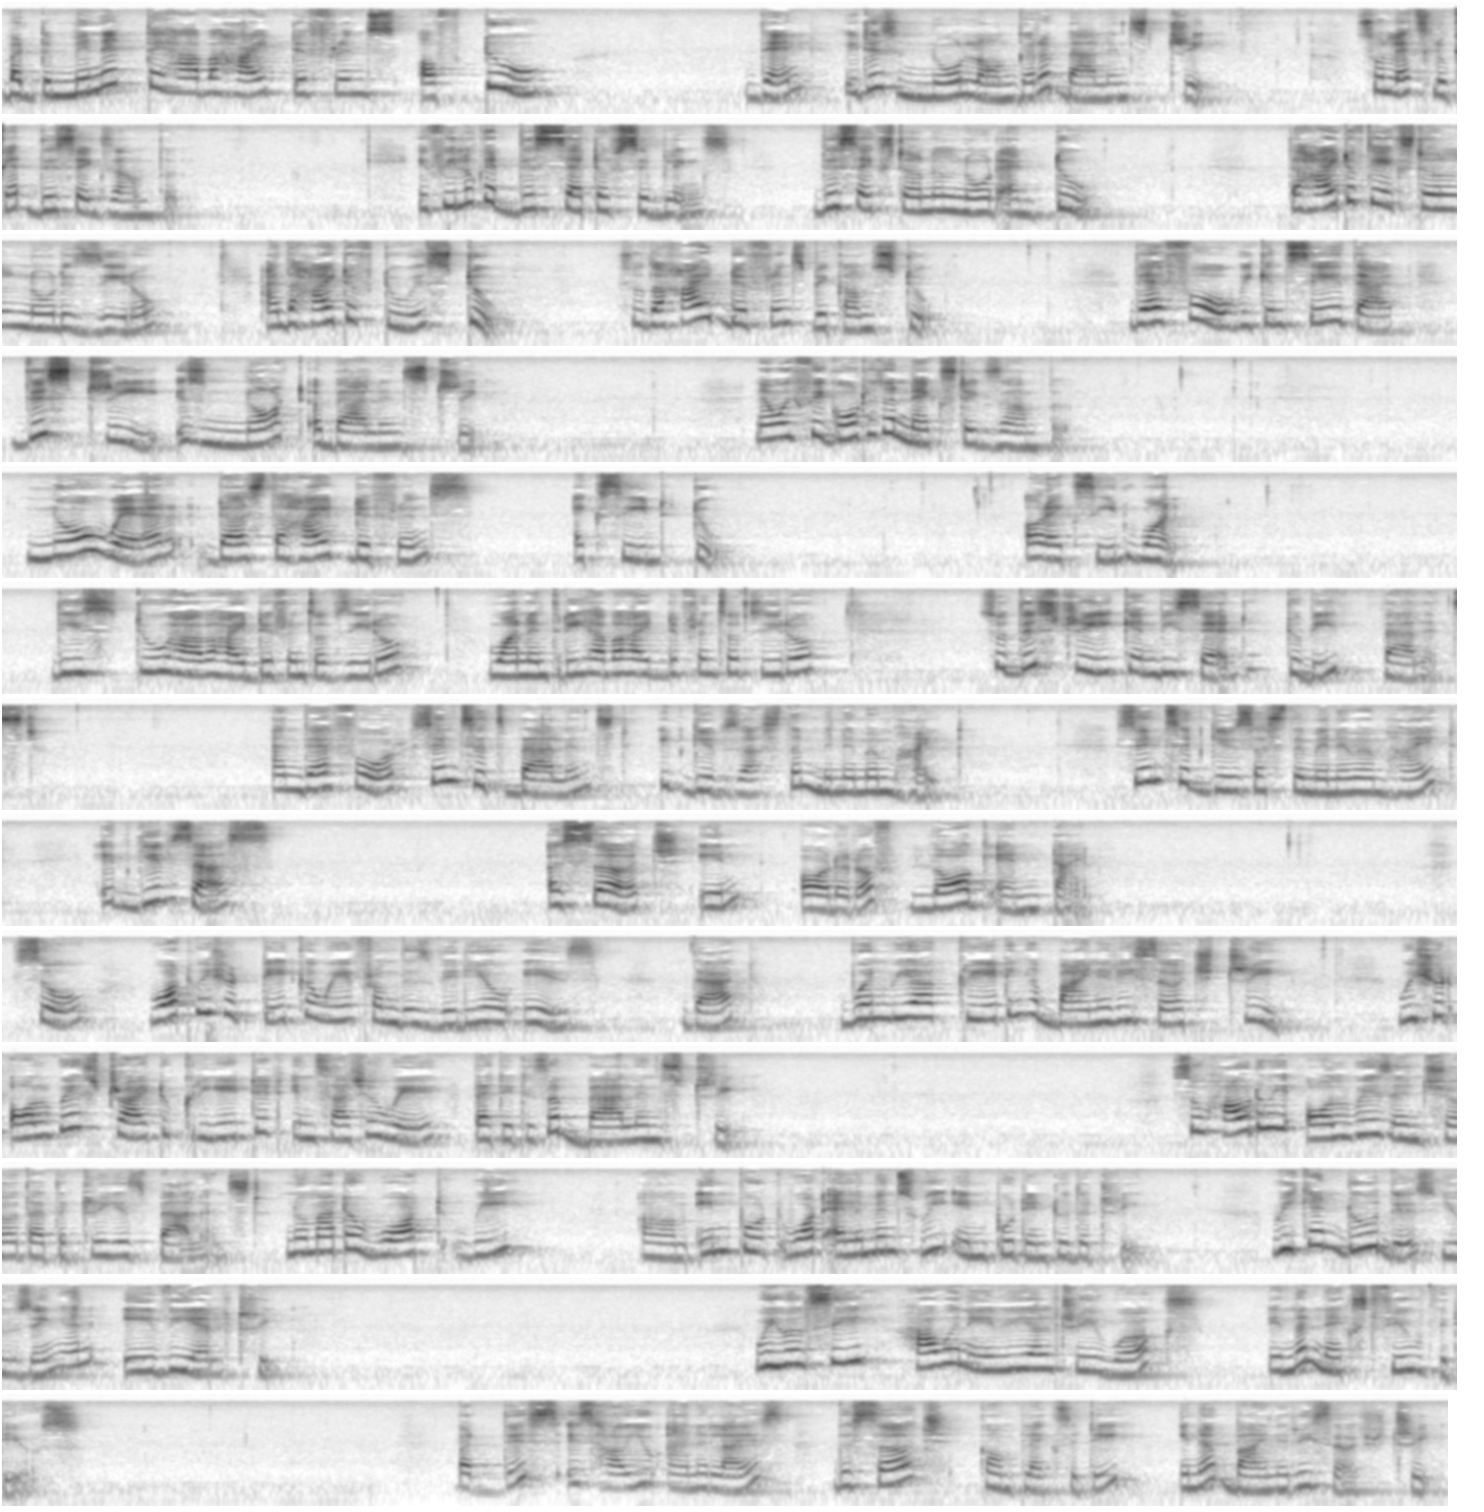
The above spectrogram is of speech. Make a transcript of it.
But the minute they have a height difference of 2, then it is no longer a balanced tree. So let's look at this example. If we look at this set of siblings, this external node and 2, the height of the external node is 0 and the height of 2 is 2. So the height difference becomes 2. Therefore, we can say that this tree is not a balanced tree. Now if we go to the next example, nowhere does the height difference exceed 2 or exceed 1. These two have a height difference of 0, 1 and 3 have a height difference of 0. So this tree can be said to be balanced. And therefore, since it's balanced, it gives us the minimum height. Since it gives us the minimum height, it gives us a search in order of log n time. So what we should take away from this video is that when we are creating a binary search tree, we should always try to create it in such a way that it is a balanced tree. So how do we always ensure that the tree is balanced no matter what we um, input, what elements we input into the tree? We can do this using an AVL tree. We will see how an AVL tree works in the next few videos. But this is how you analyze the search complexity in a binary search tree.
